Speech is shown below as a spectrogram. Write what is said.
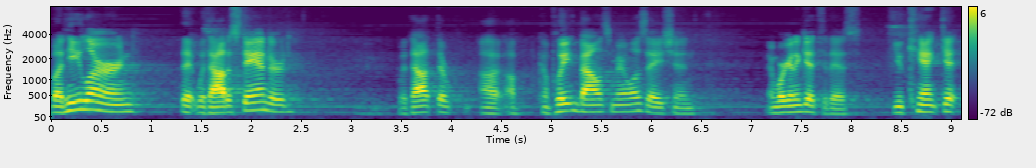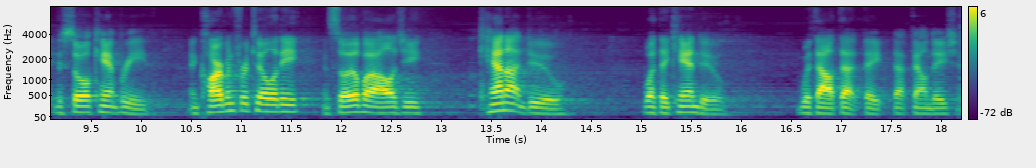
But he learned that without a standard, without the, uh, a complete and balanced mineralization, and we're going to get to this, you can't get, the soil can't breathe. And carbon fertility and soil biology cannot do what they can do without that, that foundation.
